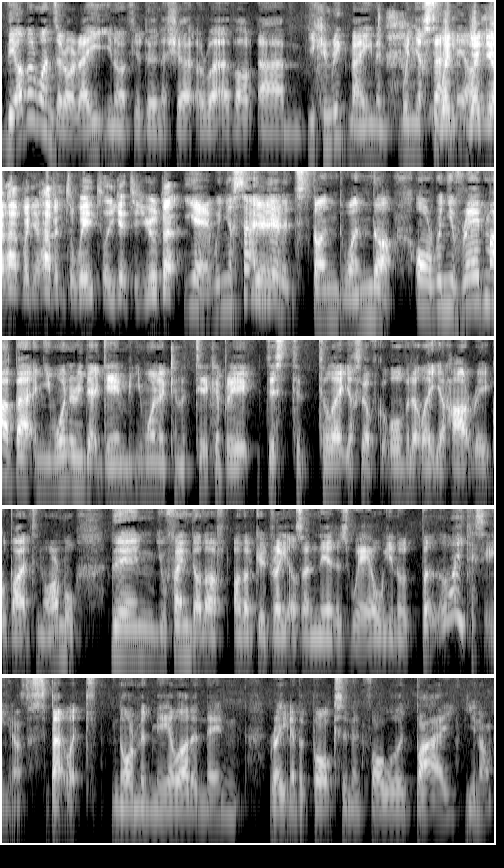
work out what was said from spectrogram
the other ones are alright, you know, if you're doing a shit or whatever. Um, you can read mine, and when you're sitting When, there. when you're ha- when you're having to wait till you get to your bit. yeah, when you're sitting Yeah. there at stunned wonder, or when you've read my bit and you want to read it again, but you want to kind of take a break just to, to let yourself go over it, let your heart rate go back to normal, then you'll find other other good writers in there as well, you know. But like I say, you know, it's a bit like Norman Mailer and then writing about boxing and followed by, you know,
